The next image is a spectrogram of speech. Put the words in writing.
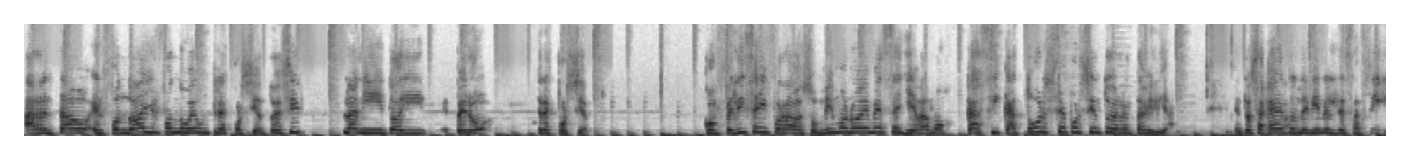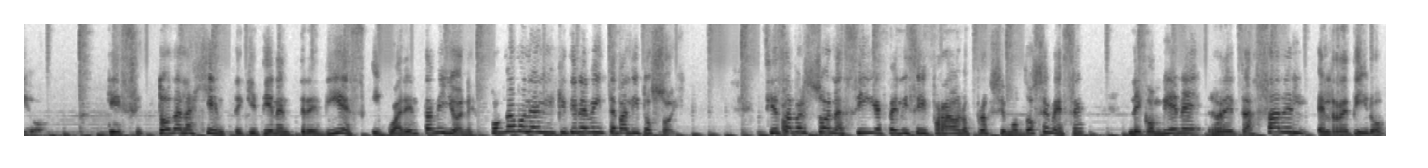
ha rentado el fondo A y el fondo B un 3%. Es decir, planito ahí, pero 3%. Con Felices y Forrados, esos mismos nueve meses, llevamos casi 14% de rentabilidad. Entonces acá es donde viene el desafío, que si toda la gente que tiene entre 10 y 40 millones, pongámosle a alguien que tiene 20 palitos hoy, si esa persona sigue feliz y forrado los próximos 12 meses, le conviene retrasar el, retiro.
